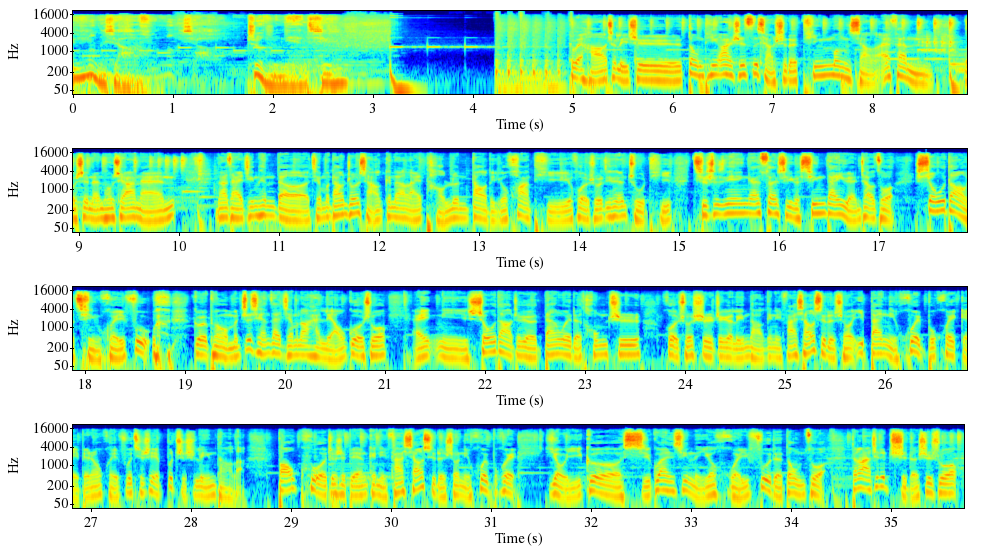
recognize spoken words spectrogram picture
听梦想，正年轻。各位好，这里是动听二十四小时的听梦想 FM，我是男同学阿南。那在今天的节目当中，想要跟大家来讨论到的一个话题，或者说今天主题，其实今天应该算是一个新单元，叫做“收到请回复”。各位朋友，我们之前在节目当中还聊过，说，哎，你收到这个单位的通知，或者说是这个领导给你发消息的时候，一般你会不会给别人回复？其实也不只是领导了，包括就是别人给你发消息的时候，你会不会有一个习惯性的一个回复的动作？当然，这。这指的是说。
